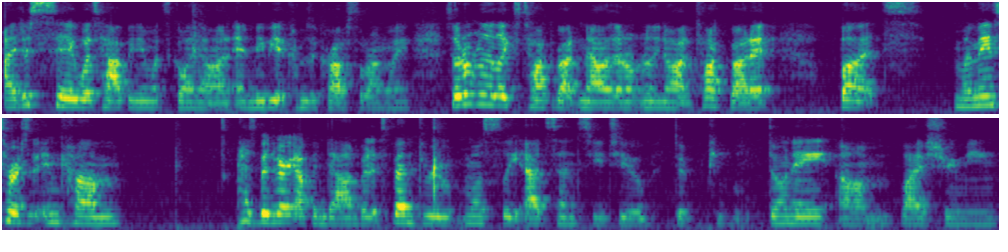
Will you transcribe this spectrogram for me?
I just say what's happening, what's going on, and maybe it comes across the wrong way. So I don't really like to talk about it now, I don't really know how to talk about it, but my main source of income has been very up and down, but it's been through mostly AdSense, YouTube, people donate, um, live streaming,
